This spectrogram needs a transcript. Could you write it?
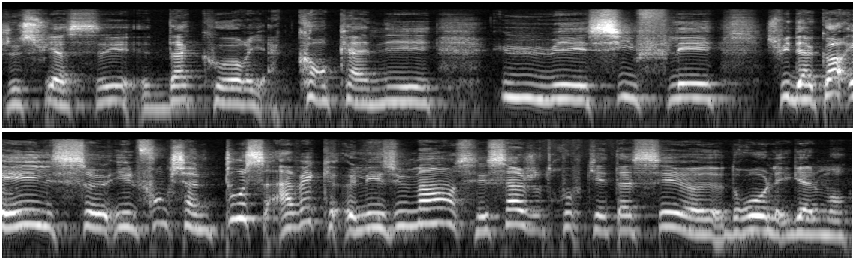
Je suis assez d'accord. Il y a cancaner, huer, siffler. Je suis d'accord. Et ils fonctionnent tous avec les humains. C'est ça, je trouve, qui est assez euh, drôle également.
